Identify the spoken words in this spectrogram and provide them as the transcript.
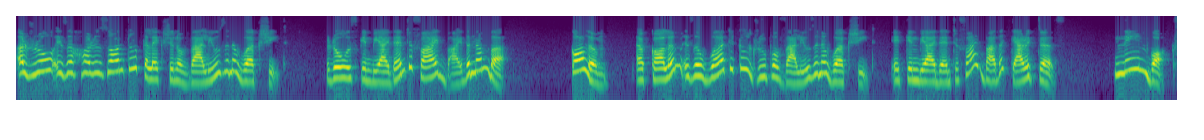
A row is a horizontal collection of values in a worksheet. Rows can be identified by the number. Column. A column is a vertical group of values in a worksheet. It can be identified by the characters. Name box.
